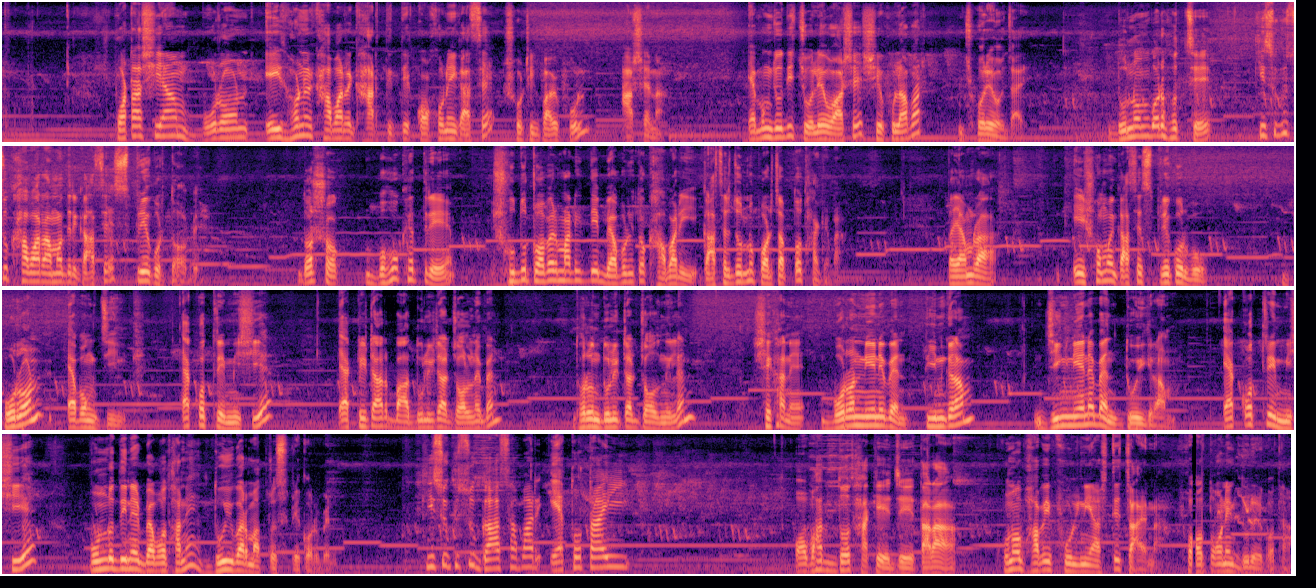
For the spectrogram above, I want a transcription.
পটাশিয়াম, বোরন এই ধরনের খাবারের ঘাটতিতে কখনোই গাছে সঠিকভাবে ফুল আসে না। এবং যদি চলেও আসে, সে ফুল আবার ঝরেও যায়। দু নম্বর হচ্ছে, কিছু কিছু খাবার আমাদের গাছে স্প্রে করতে হবে। দর্শক, বহু ক্ষেত্রে শুধু টবের মাটিতে ব্যবহৃত খাবারই গাছের জন্য পর্যাপ্ত থাকে না। তাই আমরা এই সময় গাছে স্প্রে করব বোরন এবং জিঙ্ক। একত্রে মিশিয়ে এক লিটার বা দু লিটার জল নেবেন। ধরুন দু লিটার জল নিলেন। সেখানে বোরন নিয়ে নেবেন তিন গ্রাম, জিঙ্ক নিয়ে নেবেন দুই গ্রাম। একত্রে মিশিয়ে পনেরো দিনের ব্যবধানে দুইবার মাত্র স্প্রে করবেন। কিছু কিছু গাছ আবার এতটাই অবাধ্য থাকে যে তারা কোনোভাবেই ফুল নিয়ে আসতে চায় না। ফল তো অনেক দূরের কথা।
